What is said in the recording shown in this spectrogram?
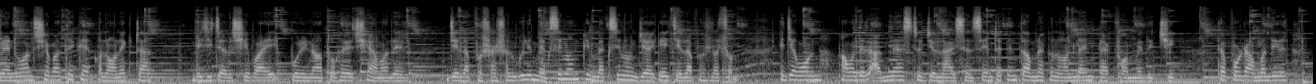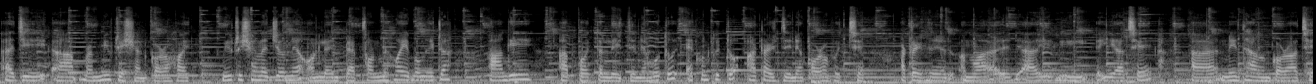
ম্যানুয়াল সেবা থেকে এখন অনেকটা ডিজিটাল সেবায় পরিণত হয়েছে আমাদের জেলা প্রশাসনগুলি ম্যাক্সিমাম কি ম্যাক্সিমাম জায়গায় জেলা প্রশাসন। যেমন আমাদের আগ্নেয়াস্ত্রের যে লাইসেন্স এটা কিন্তু আমরা এখন অনলাইন প্ল্যাটফর্মে দিচ্ছি। তারপর আমাদের যে মিউটেশন করা হয়। মিউটেশনের জন্য অনলাইন প্ল্যাটফর্মে হয় এবং এটা আগে পঁয়তাল্লিশ দিনে হতো, এখন কিন্তু আঠাশ দিনে করা হচ্ছে। আঠাশ দিনের ই আছে নির্ধারণ করা আছে।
